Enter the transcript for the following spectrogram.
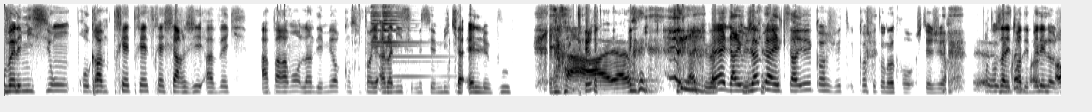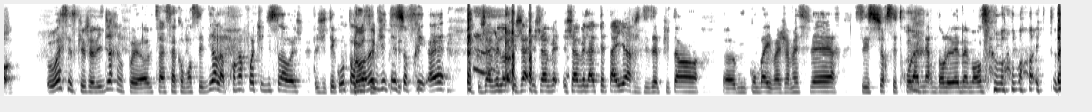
Nouvelle émission, programme très très très chargé avec apparemment l'un des meilleurs consultants et analystes, Monsieur Michael Lebou. Ah, eh, J'arrive jamais à être sérieux quand je, fais, quand je fais ton intro, je te jure. Pourtant, vous allez faire des belles éloges. Oh, ouais, c'est ce que j'allais dire. Ça, ça commençait bien. La première fois que tu dis ça, ouais, j'étais content. Moi-même, j'étais surpris. J'avais la tête ailleurs. Je disais, putain, euh, mon combat il va jamais se faire, c'est sûr c'est trop la merde dans le MM en ce moment et tout.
